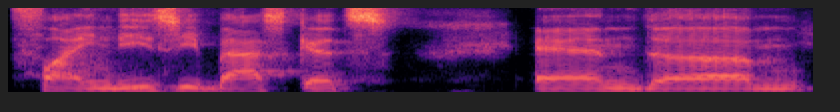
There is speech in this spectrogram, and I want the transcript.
find easy baskets. And um,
